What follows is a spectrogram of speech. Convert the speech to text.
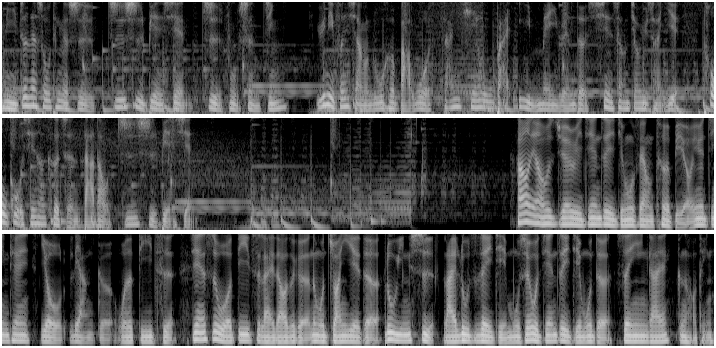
你正在收听的是《知识变现致富圣经》，与你分享如何把握三千五百亿美元的线上教育产业，透过线上课程达到知识变现。Hello，你好，我是 Jerry。今天这期节目非常特别哦，因为今天有两个我的第一次。今天是我第一次来到这个那么专业的录音室来录制这一节目，所以我今天这一节目的声音应该更好听。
